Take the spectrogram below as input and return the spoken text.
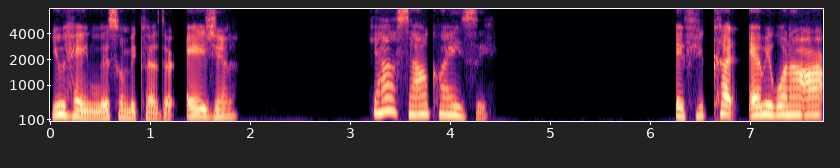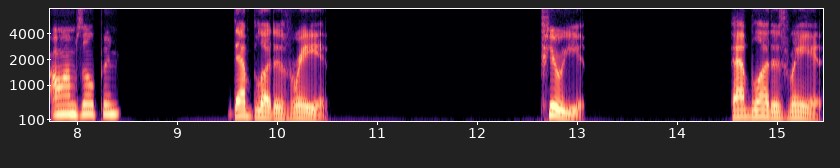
You hating this one because they're Asian. Y'all sound crazy. If you cut every one of our arms open, that blood is red. Period. That blood is red.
